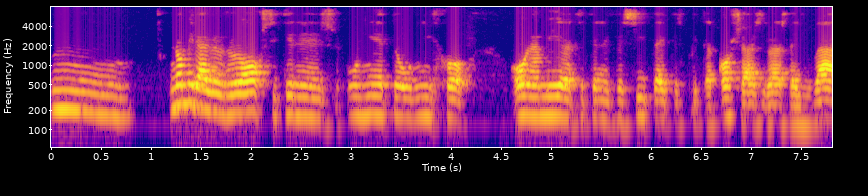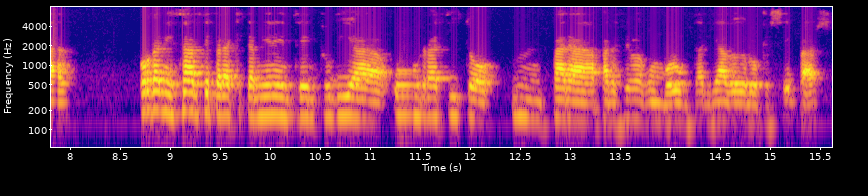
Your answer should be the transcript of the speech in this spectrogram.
Mm, no mirar el reloj si tienes un nieto, un hijo o una amiga que te necesita y te explica cosas y vas a ayudar. Organizarte para que también entre en tu día un ratito mm, para, para hacer algún voluntariado de lo que sepas.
